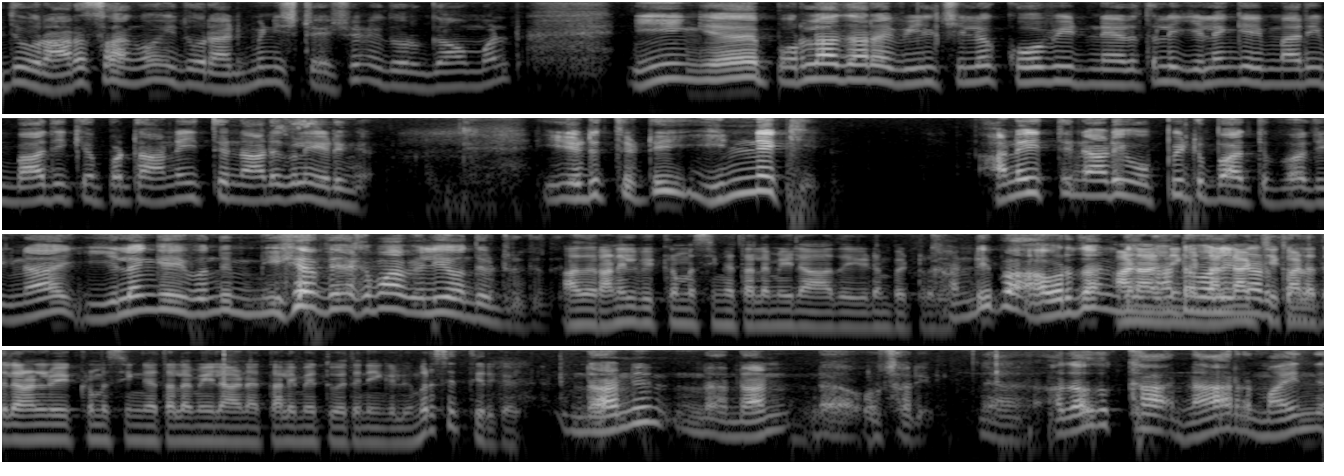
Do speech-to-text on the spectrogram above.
இது ஒரு அரசாங்கம் இது ஒரு அட்மினிஸ்ட்ரேஷன் இது ஒரு கவர்மெண்ட் நீங்கள் பொருளாதார வீழ்ச்சியில் கோவிட் நேரத்தில் இலங்கை மாதிரி பாதிக்கப்பட்ட அனைத்து நாடுகளையும் எடுங்க. எடுத்துட்டு இன்னைக்கு அனைத்து நாடையும் ஒப்பிட்டு பார்த்து பார்த்தீங்கன்னா இலங்கை வந்து மிக வேகமாக வெளியே வந்துட்டு இருக்குது அது ரணில் விக்ரமசிங்க தலைமையில் அது இடம்பெற்றது. கண்டிப்பாக அவர் தான் ஆனால் நாட்டை நீங்கள் வழி நல்லாட்சி காலத்தில் ரணில் விக்ரமசிங்க தலைமையிலான தலைமைத்துவத்தை நீங்கள் விமர்சித்தீர்கள். நான் நான் சாரி அதாவது கா நான் மஹிந்த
